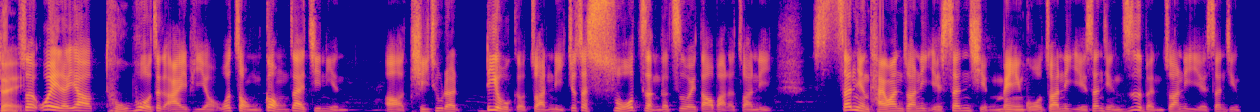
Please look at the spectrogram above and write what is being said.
对，所以为了要突破这个 IP 哦，我总共在今年哦提出了六个专利，就是锁整个智慧刀把的专利。申请台湾专利，也申请美国专利，也申请日本专利，也申请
